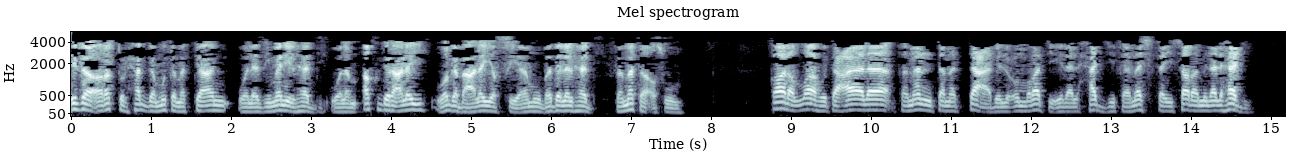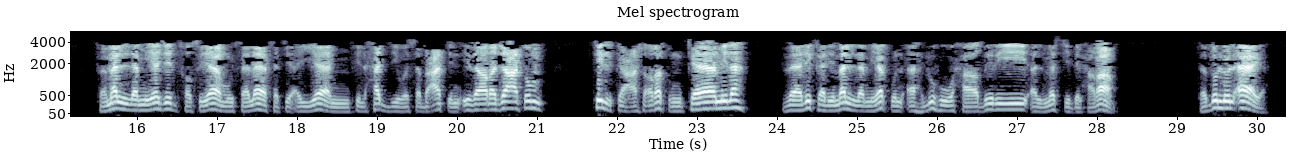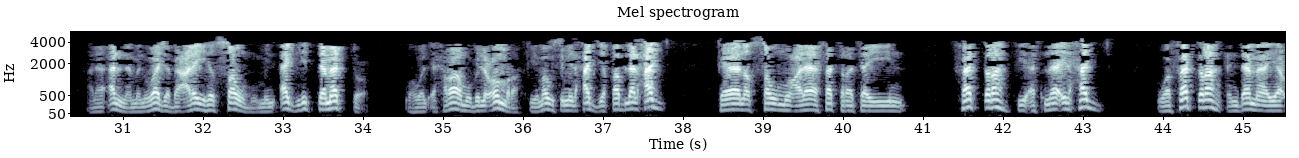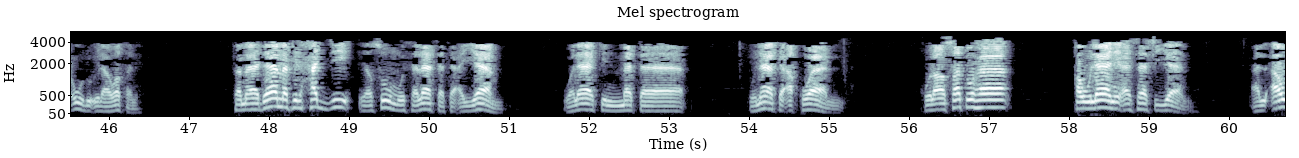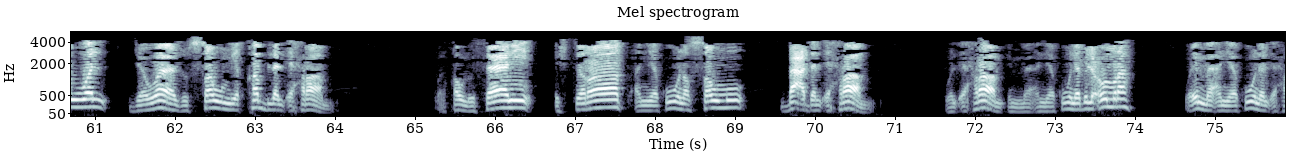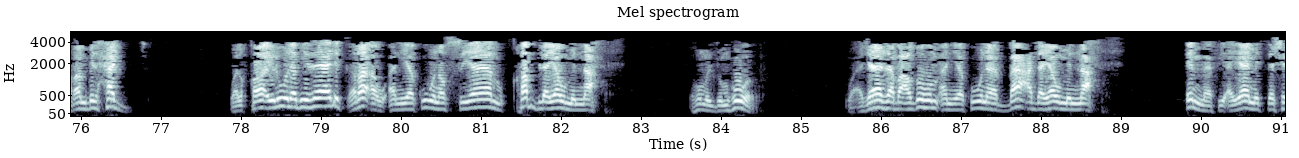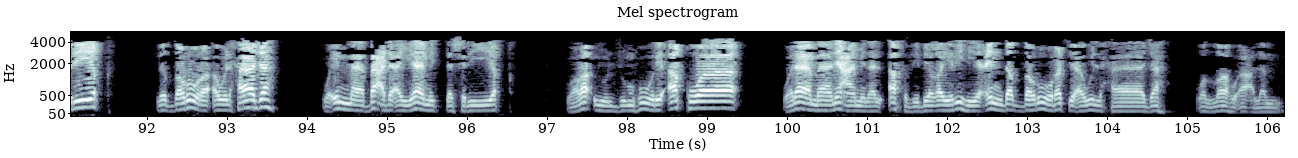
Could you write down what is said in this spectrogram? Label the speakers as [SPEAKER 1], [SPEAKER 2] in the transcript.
[SPEAKER 1] إذا أردت الحج متمتعا ولزمني الهدي ولم أقدر عليه وجب علي الصيام بدل الهدي فمتى أصوم؟
[SPEAKER 2] قال الله تعالى فمن تمتع بالعمرة إلى الحج فما استيسر من الهدي فمن لم يجد فصيام ثلاثة أيام في الحج وسبعة إذا رجعتم تلك عشرة كاملة ذلك لمن لم يكن أهله حاضري المسجد الحرام. تدل الآية على أن من وجب عليه الصوم من أجل التمتع وهو الإحرام بالعمرة في موسم الحج قبل الحج كان الصوم على فترتين فترة في أثناء الحج وفترة عندما يعود إلى وطنه. فما دام في الحج يصوم ثلاثة أيام ولكن متى؟ هناك أقوال. خلاصتها قولان أساسيان. الأول جواز الصوم قبل الإحرام. والقول الثاني اشتراط أن يكون الصوم بعد الإحرام. والإحرام إما أن يكون بالعمرة وإما أن يكون الإحرام بالحج. والقائلون بذلك رأوا أن يكون الصيام قبل يوم النحر. وهم الجمهور. وأجاز بعضهم أن يكون بعد يوم النحر إما في أيام التشريق للضرورة أو الحاجة وإما بعد أيام التشريق. ورأي الجمهور أقوى ولا مانع من الأخذ بغيره عند الضرورة أو الحاجة والله أعلم.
